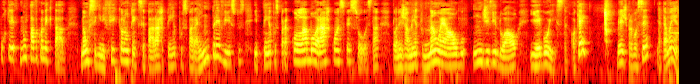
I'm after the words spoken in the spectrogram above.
porque não estava conectado. Não significa que eu não tenho que separar tempos para imprevistos e tempos para colaborar com as pessoas, tá? Planejamento não é algo individual e egoísta, ok? Beijo para você e até amanhã.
